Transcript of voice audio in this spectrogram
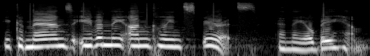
He commands even the unclean spirits, and they obey him.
